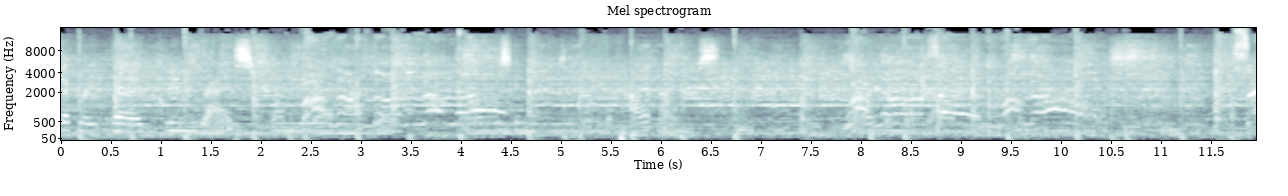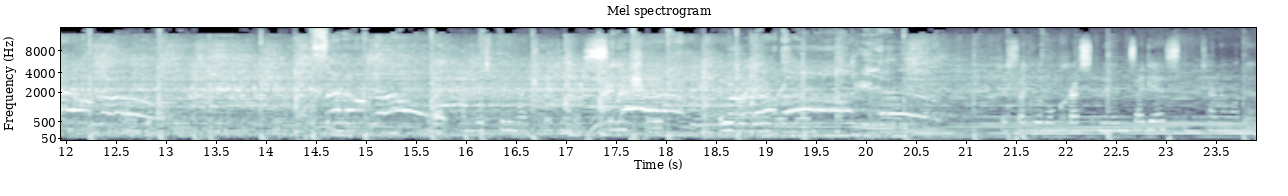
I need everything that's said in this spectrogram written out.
separate the green grass from the pathway. I'm just going to be using one of the palette knives. So I pretty much But I'm just pretty much making a C shape over and over again. Just like little crust moons, I guess, and you kind of want to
